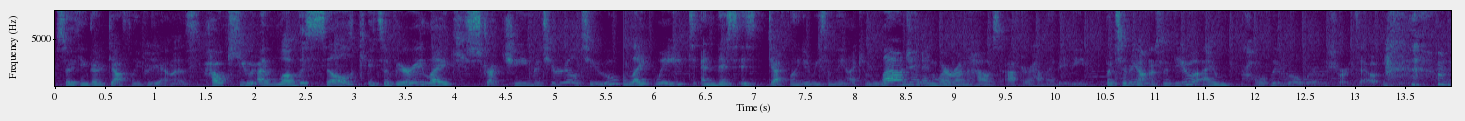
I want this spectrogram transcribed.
So I think they're definitely pajamas. How cute. I love the silk. It's a very like stretchy material too, lightweight. And this is definitely gonna be something I can lounge in and wear around the house after I have my baby. But to be honest with you, I probably will wear the shorts out. I'm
